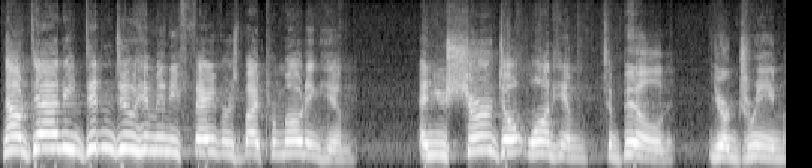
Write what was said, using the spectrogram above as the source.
Now, daddy didn't do him any favors by promoting him, and you sure don't want him to build your dream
